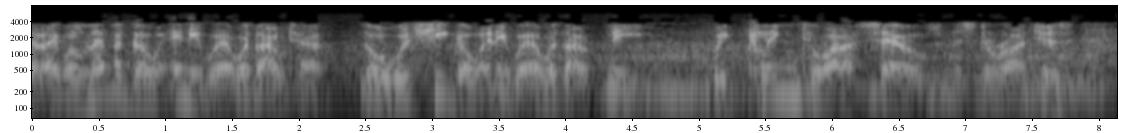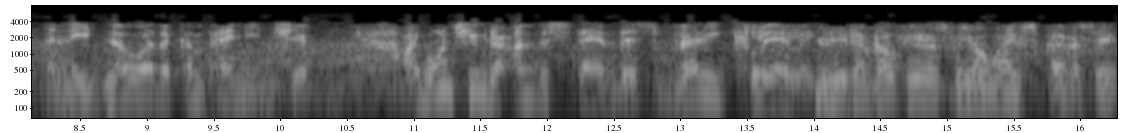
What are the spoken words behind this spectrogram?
that I will never go anywhere without her, nor will she go anywhere without me. We cling to ourselves, Mr. Rogers, and need no other companionship. I want you to understand this very clearly. You need have no fears for your wife's privacy.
